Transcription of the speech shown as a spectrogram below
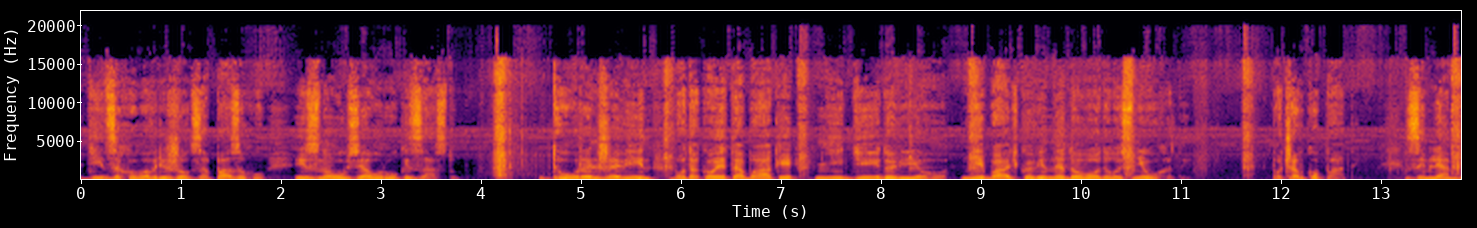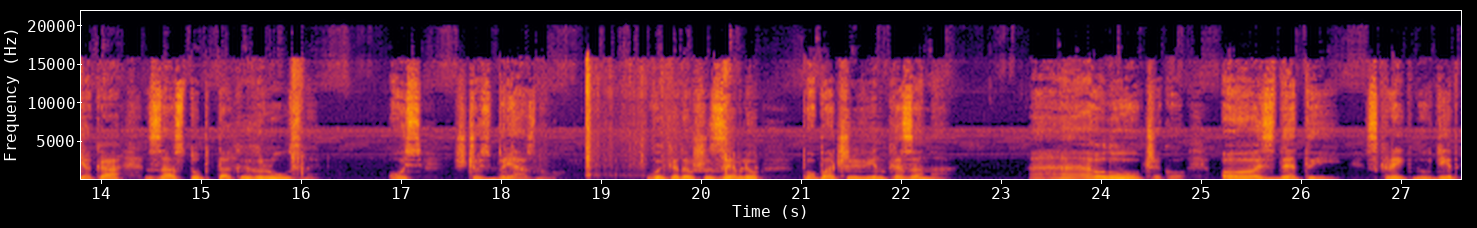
Дід заховав ріжок за пазуху і знову взяв у руки заступ. Дурень же він, бо такої табаки ні дідові його, ні батькові не доводилось нюхати. почав копати. Земля м'яка, заступ так і грузне. Ось щось брязнуло. Викидавши землю, побачив він казана. Ага, голубчику, ось де ти. скрикнув дід,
